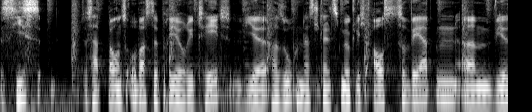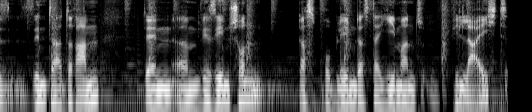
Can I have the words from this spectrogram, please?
Es hieß, das hat bei uns oberste Priorität. Wir versuchen das schnellstmöglich auszuwerten. Ähm, wir sind da dran, denn ähm, wir sehen schon das Problem, dass da jemand vielleicht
